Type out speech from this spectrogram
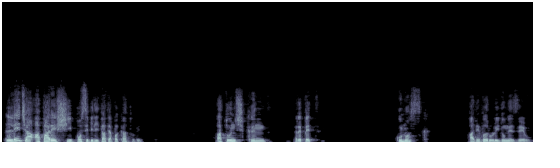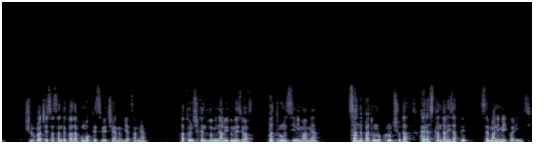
legea, apare și posibilitatea păcatului. Atunci când, repet, cunosc adevărul lui Dumnezeu, și lucrul acesta s-a întâmplat acum 18 ani în viața mea, atunci când lumina lui Dumnezeu a pătruns inima mea, s-a întâmplat un lucru ciudat, care a scandalizat pe sărmanii mei părinți.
